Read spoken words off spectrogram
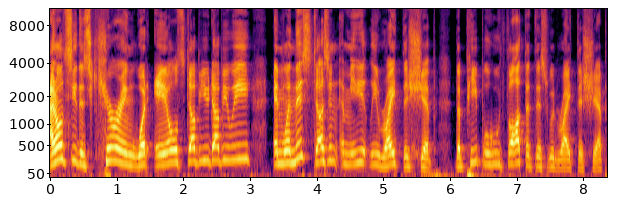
I don't see this curing what ails WWE. And when this doesn't immediately right the ship, the people who thought that this would right the ship,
